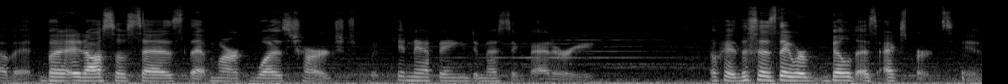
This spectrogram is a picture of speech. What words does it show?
of it. But it also says that Mark was charged with kidnapping, domestic battery. Okay, this says they were billed as experts in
